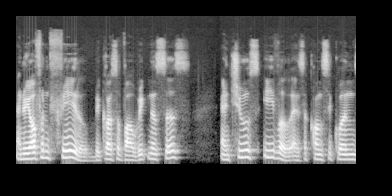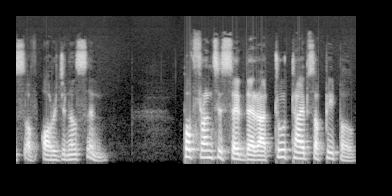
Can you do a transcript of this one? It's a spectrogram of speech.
and we often fail because of our weaknesses and choose evil as a consequence of original sin. Pope Francis said there are two types of people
